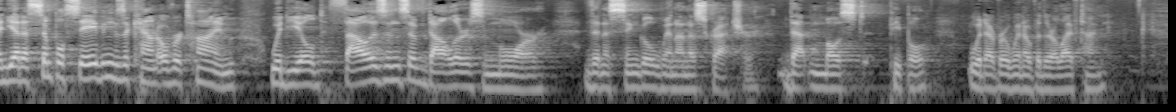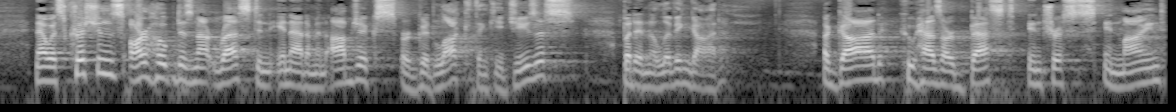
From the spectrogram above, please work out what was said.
And yet, a simple savings account over time would yield thousands of dollars more than a single win on a scratcher that most people would ever win over their lifetime. Now, as Christians, our hope does not rest in inanimate objects or good luck, thank you, Jesus, but in a living God. A God who has our best interests in mind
